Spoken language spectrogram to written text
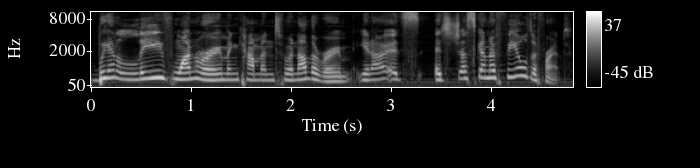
we're going to leave one room and come into another room. You know, it's, it's just going to feel different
